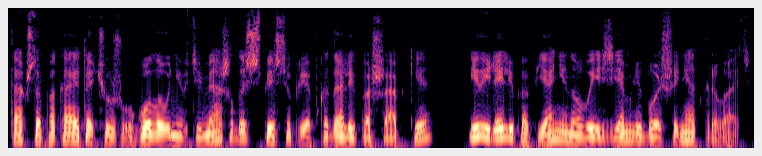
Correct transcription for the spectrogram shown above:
Так что пока эта чушь в голову не втемяшилась, спесью крепко дали по шапке и велели по пьяни новые земли больше не открывать.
